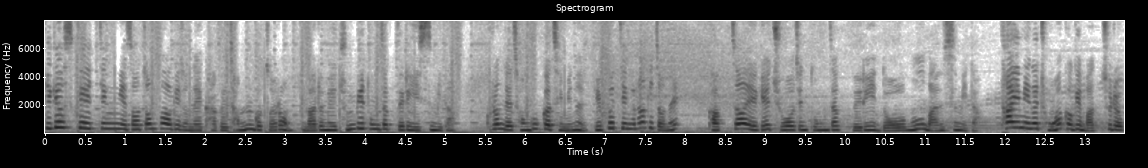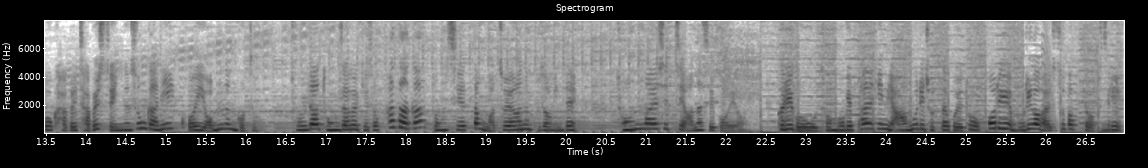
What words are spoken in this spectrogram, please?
피겨스케이팅에서 점프하기 전에 각을 잡는 것처럼 나름의 준비 동작들이 있습니다. 그런데 정국과 지민은 리프팅을 하기 전에 각자에게 주어진 동작들이 너무 많습니다. 타이밍을 정확하게 맞추려고 각을 잡을 수 있는 순간이 거의 없는 거죠. 둘 다 동작을 계속 하다가 동시에 딱 맞춰야 하는 구성인데 정말 쉽지 않았을 거예요. 그리고 전국의 팔 힘이 아무리 좋다고 해도 허리에 무리가 갈 수밖에 없는 게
